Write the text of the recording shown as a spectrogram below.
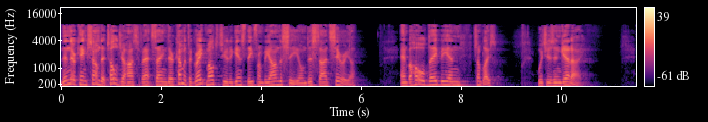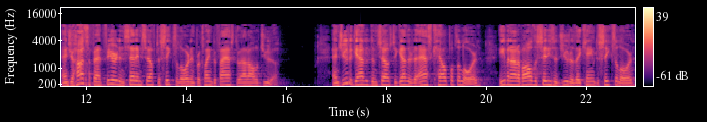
Then there came some that told Jehoshaphat, saying, There cometh a great multitude against thee from beyond the sea, on this side Syria. And behold, they be in some place, which is Engedi. And Jehoshaphat feared and set himself to seek the Lord and proclaimed a fast throughout all Judah. And Judah gathered themselves together to ask help of the Lord. Even out of all the cities of Judah, they came to seek the Lord.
